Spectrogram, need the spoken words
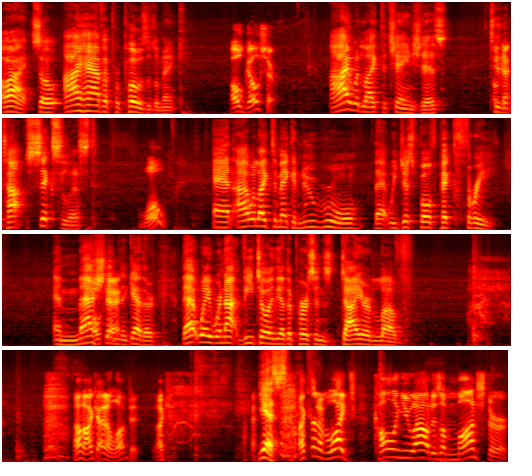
All right, so I have a proposal to make. Oh, go, sir. I would like to change this to the top six list, Whoa. and I would like to make a new rule that we just both pick three and mash them together. That way, we're not vetoing the other person's dire love. Oh, I kind of loved it. I, Yes, I kind of liked calling you out as a monster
